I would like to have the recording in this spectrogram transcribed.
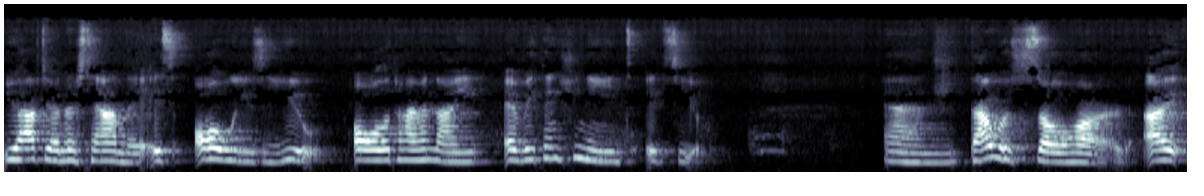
you have to understand that it's always you. All the time at night everything she needs it's you and that was so hard. I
